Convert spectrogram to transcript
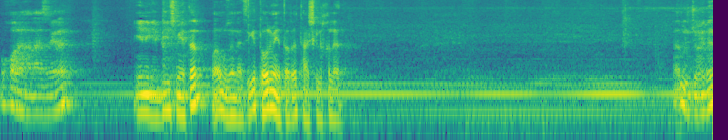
bu xonani razmeri eniga besh metr va uzunasiga to'rt metrni tashkil qiladi bu joyda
